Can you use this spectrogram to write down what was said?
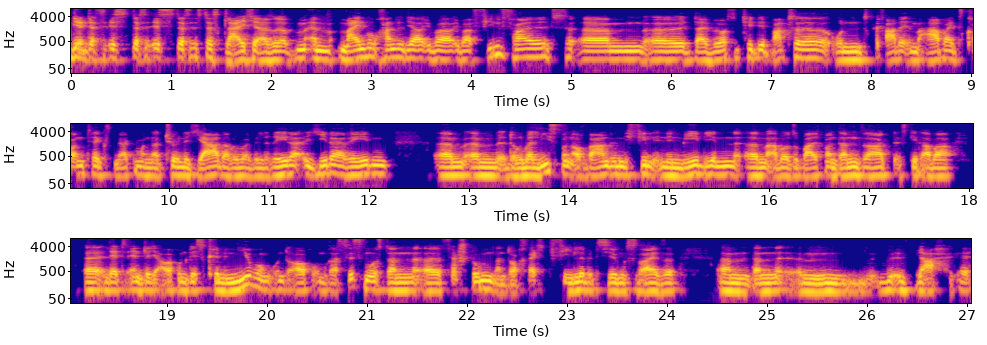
ja, das ist, das ist, das ist das Gleiche. Also ähm, mein Buch handelt ja über, über Vielfalt, ähm, äh, Diversity-Debatte und gerade im Arbeitskontext merkt man natürlich, ja, darüber will Reda, jeder reden. Ähm, ähm, darüber liest man auch wahnsinnig viel in den Medien, ähm, aber sobald man dann sagt, es geht aber äh, letztendlich auch um Diskriminierung und auch um Rassismus, dann äh, verstummen dann doch recht viele, beziehungsweise ähm, dann ähm, ja, äh,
